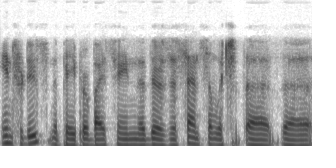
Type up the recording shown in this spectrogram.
introduced in the paper by saying that there's a sense in which the, the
